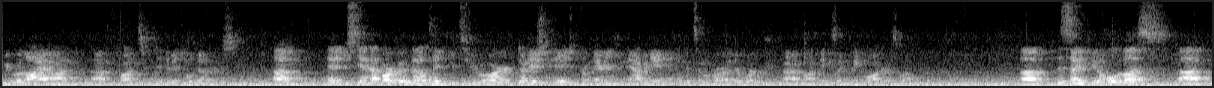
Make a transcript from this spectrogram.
we rely on um, funds from individual donors. Um, and if you scan that barcode, that'll take you to our donation page, and from there you can navigate and look at some of our other work um, on things like clean water as well. Um, this site, you get a hold of us. Um,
